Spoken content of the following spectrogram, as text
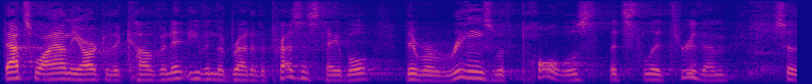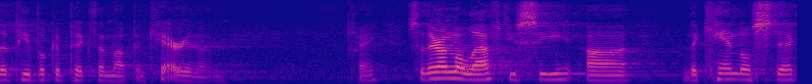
That's why on the Ark of the Covenant, even the bread of the presence table, there were rings with poles that slid through them so that people could pick them up and carry them. Okay? So there on the left, you see uh, the candlestick.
